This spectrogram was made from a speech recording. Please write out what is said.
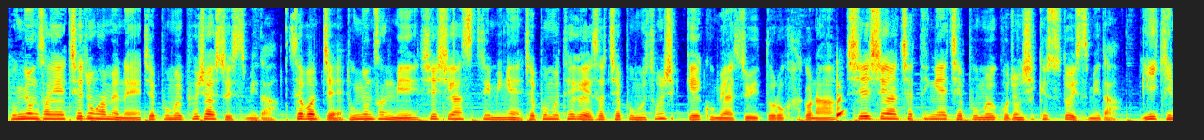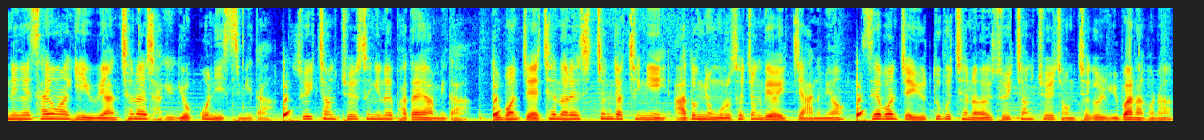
동영상의 최종 화면에 제품을 표시할 수 있습니다. 세 번째, 동영상 및 실시간 스트리밍에 제품을 태그해서 제품을 손쉽게 구매할 수 있도록 하거나 실시간 채팅에 제품을 고정시킬 수도 있습니다. 이 기능을 사용하기 위한 채널 자격 요건이 있습니다. 수익 창출 승인을 받아야 합니다. 두 번째, 채널의 시청자층이 아동용으로 설정되어 있지 않으며 세 번째, 유튜브 채널 수익 창출 정책을 위반하거나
